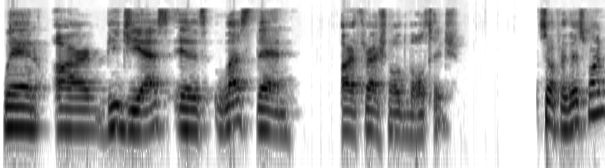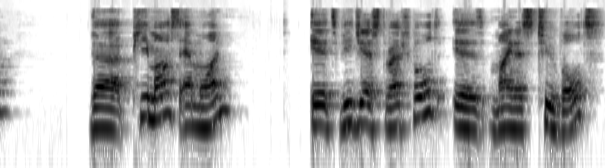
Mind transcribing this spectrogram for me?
when our VGS is less than our threshold voltage. So for this one, the PMOS M1, its VGS threshold is minus 2 volts.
